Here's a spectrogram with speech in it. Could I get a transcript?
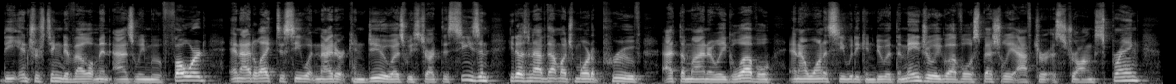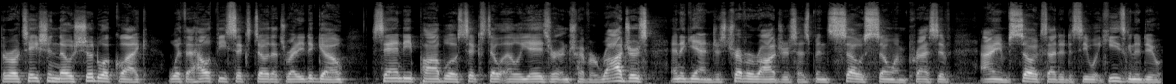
the interesting development as we move forward. And I'd like to see what Neidert can do as we start this season. He doesn't have that much more to prove at the minor league level, and I want to see what he can do at the major league level, especially after a strong spring. The rotation, though, should look like with a healthy Sixto that's ready to go. Sandy, Pablo, Sixto, Eliezer, and Trevor Rogers. And again, just Trevor Rogers has been so, so impressive. I am so excited to see what he's going to do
